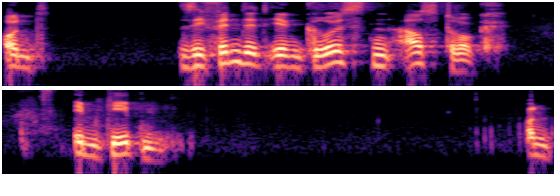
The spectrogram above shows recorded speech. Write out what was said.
Und sie findet ihren größten Ausdruck im Geben und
